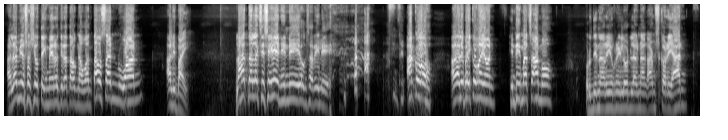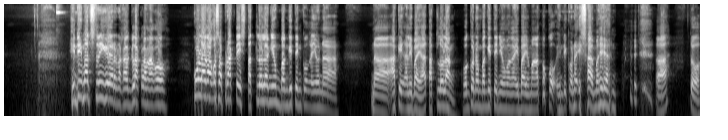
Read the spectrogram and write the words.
Alam niyo sa shooting, mayroon tinatawag na 1001 alibay. Lahat na nagsisihin, hindi yung sarili. Ako, ang alibay ko ngayon, hindi match amo. Ordinaryong reload lang ng arms ko yan. Hindi match trigger, nakaglock lang ako. Kulang ako sa practice, tatlo lang yung banggitin ko ngayon na na aking alibay ha, tatlo lang. Huwag ko nang banggitin yung mga iba, yung mga tuko, hindi ko na isama yan. ha? To.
